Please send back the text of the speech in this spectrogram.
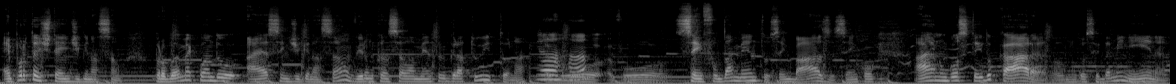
É importante ter a indignação. O problema é quando a essa indignação vira um cancelamento gratuito, né? Aham. Eu, vou, eu vou sem fundamento, sem base, sem. Ah, eu não gostei do cara, eu não gostei da menina,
